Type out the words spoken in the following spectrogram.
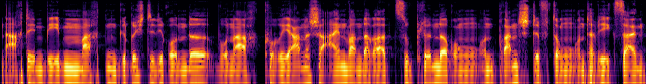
Nach dem Beben machten Gerüchte die Runde, wonach koreanische Einwanderer zu Plünderungen und Brandstiftungen unterwegs seien.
